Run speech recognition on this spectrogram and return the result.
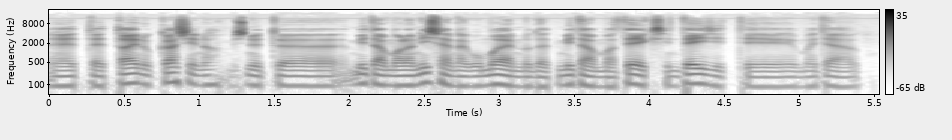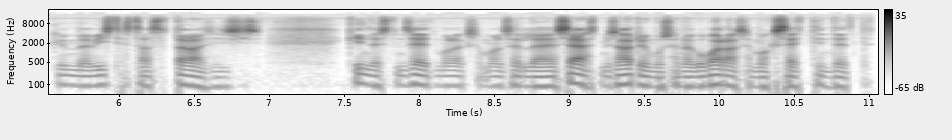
et, et ainuke asi, noh, mis nüüd, eh, mida ma olen ise nagu mõelnud, et mida ma teeksin teisiti, ma ei tea, kümme-viisteist aastat tagasi, siis kindlasti on see, et ma oleks omal selle säästmisharjumuse nagu varasemaks sättinud, et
